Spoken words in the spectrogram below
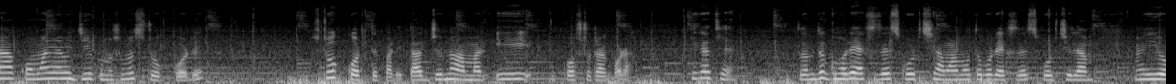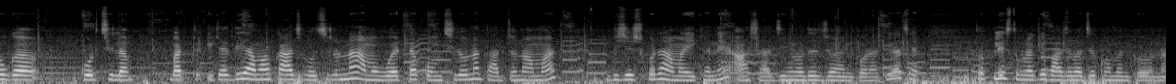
না কমাই আমি যে কোনো সময় স্ট্রোক করে স্ট্রোক করতে পারে, তার জন্য আমার এই কষ্টটা করা, ঠিক আছে? তো আমি তো ঘরে এক্সারসাইজ করছি, আমার মতো করে এক্সারসাইজ করছিলাম যোগা করছিলাম বাট এটা দিয়ে আমার কাজ হচ্ছিল না, আমার ওয়েটটা কমছিল না, তার জন্য আমার, বিশেষ করে আমার এখানে আসা জিমের মধ্যে জয়েন করা, ঠিক আছে? তো প্লিজ তোমরা কেউ বাজে বাজে কমেন্ট করো না।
